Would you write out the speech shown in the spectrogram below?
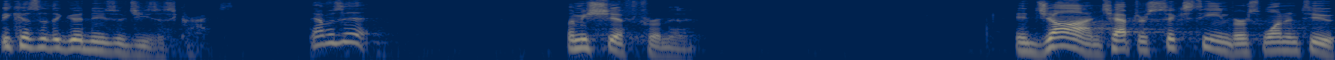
because of the good news of Jesus Christ. That was it. Let me shift for a minute. In John chapter 16, verse 1 and 2,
